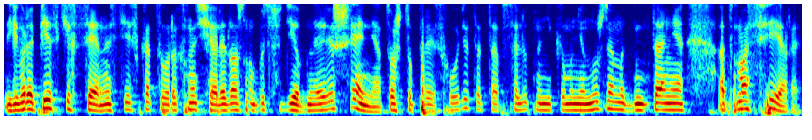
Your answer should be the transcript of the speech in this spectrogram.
европейских ценностей, в которых вначале должно быть судебное решение. А то, что происходит, это абсолютно никому не нужное нагнетание атмосферы.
